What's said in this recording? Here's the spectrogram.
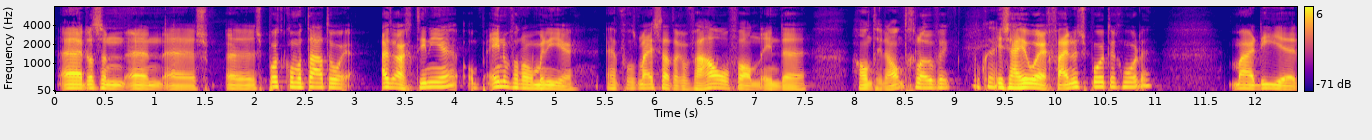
eh, dat is een, een eh, eh, sportcommentator uit Argentinië op een of andere manier. En volgens mij staat er een verhaal van in de hand in hand, geloof ik. Is hij heel erg Feyenoord supporter geworden. Maar die,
